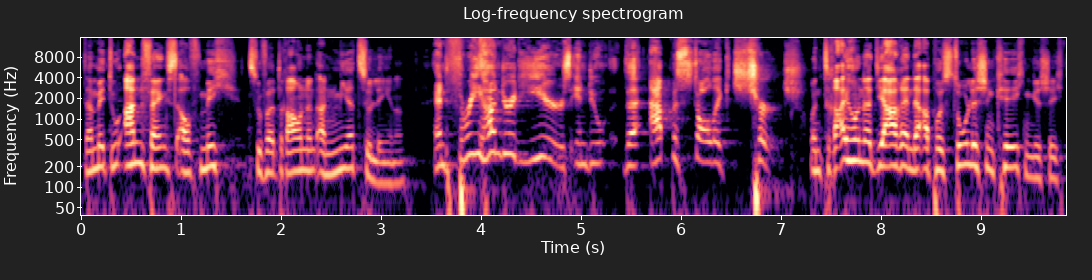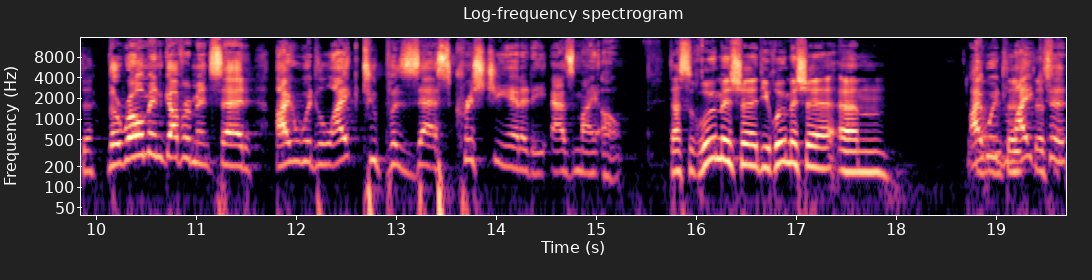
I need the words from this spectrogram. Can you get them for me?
damit du anfängst, auf mich zu vertrauen und an mir zu lehnen. And 300 years into the apostolic church, Und 300 Jahre in der apostolischen Kirchengeschichte the Roman government said, I would like to possess Christianity as my own. das römische, die römische, ähm, I would das- like das- to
